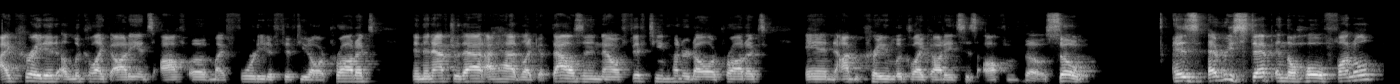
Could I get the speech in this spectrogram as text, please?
I created a lookalike audience off of my 40 to $50 product. And then after that, I had like a thousand, now a $1,500 product, and I'm creating look like audiences off of those. So as every step in the whole funnel,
